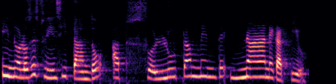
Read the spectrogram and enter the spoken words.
Y no los estoy incitando absolutamente nada negativo.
